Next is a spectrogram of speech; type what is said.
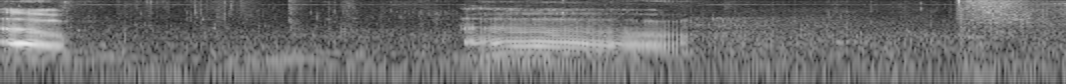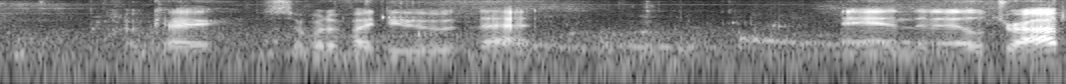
Oh. Oh. Okay, so what if I do that? And then it'll drop,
